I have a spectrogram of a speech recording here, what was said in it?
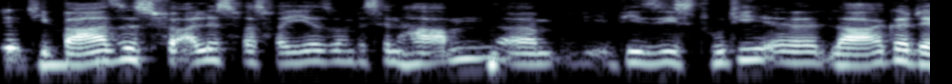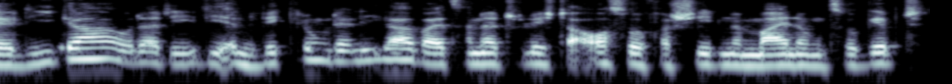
die Basis für alles, was wir hier so ein bisschen haben. Ähm, wie, wie siehst du die äh, Lage der Liga oder die, die Entwicklung der Liga? Weil es dann natürlich da auch so verschiedene Meinungen zu gibt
